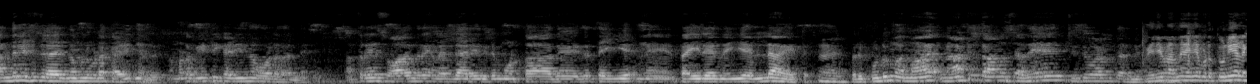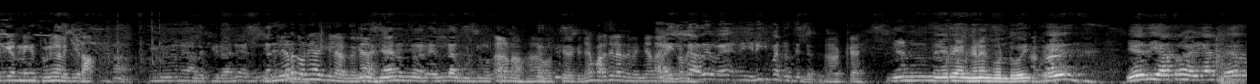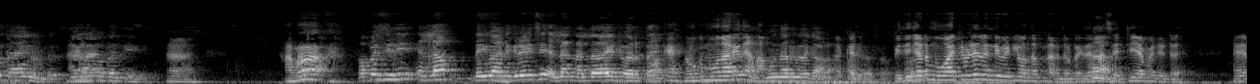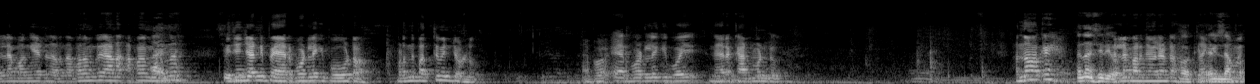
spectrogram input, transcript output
അന്തരീക്ഷത്തിലായിരുന്നു നമ്മളിവിടെ കഴിഞ്ഞത്. നമ്മുടെ വീട്ടിൽ കഴിയുന്ന പോലെ തന്നെ. അത്രയും സ്വാതന്ത്ര്യങ്ങൾ എല്ലാ രീതിയിലും മുട്ട അത് ഇത് തെയ്യ് തൈര് നെയ്യ് എല്ലാം ആയിട്ട് ഒരു കുടുംബ നാട്ടിൽ താമസിച്ച അതേ ചുറ്റുപാടിൽ തന്നെ. ഇനി വന്നു കഴിഞ്ഞാൽ ഇവിടെ തുണി അലക്കിയിട്ടുണ്ടെങ്കിൽ തുണി അലക്കിയിടാം. തുണി ഞാനൊന്ന് എല്ലാം കൊണ്ടുപോകും ഞാൻ പറഞ്ഞില്ലായിരുന്നു അത് എനിക്ക് പറ്റത്തില്ല. ഓക്കെ. ഞാനത് നേരെ അങ്ങനെ കൊണ്ടുപോയി. ഏത് യാത്ര കഴിഞ്ഞാലും വേറൊരു ബാഗുണ്ട് ആ. അപ്പൊ അപ്പൊ ശരി എല്ലാം ദൈവം അനുഗ്രഹിച്ച് എല്ലാം നല്ലതായിട്ട് വരട്ടെ. ഓക്കെ നമുക്ക് മൂന്നാറിൽ നിന്ന് കാണാം. മൂന്നാറിൽ കാണാം വിജയൻ ചേട്ടൻ മൂവാറ്റുപുഴയിൽ എന്റെ വീട്ടിൽ വന്നിട്ടുണ്ടായിരുന്നു കേട്ടോ. ഇതെല്ലാം സെറ്റ് ചെയ്യാൻ വേണ്ടിട്ട് അങ്ങനെ എല്ലാം ഭംഗിയായിട്ട് നടന്നു. അപ്പൊ നമുക്ക് കാണാം. അപ്പൊ ഇവിടുന്ന് വിജയൻ ചേട്ടൻ ഇപ്പൊ എയർപോർട്ടിലേക്ക് പോകട്ടോ ഇവിടെ നിന്ന് പത്ത് മിനിറ്റ് ഉള്ളൂ. അപ്പൊ എയർപോർട്ടിലേക്ക് പോയി നേരെ കാഠ്മണ്ഡു. എന്നാ ഓക്കെ. എന്നാ ശരി എല്ലാം പറഞ്ഞു പോലെ കേട്ടോ.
